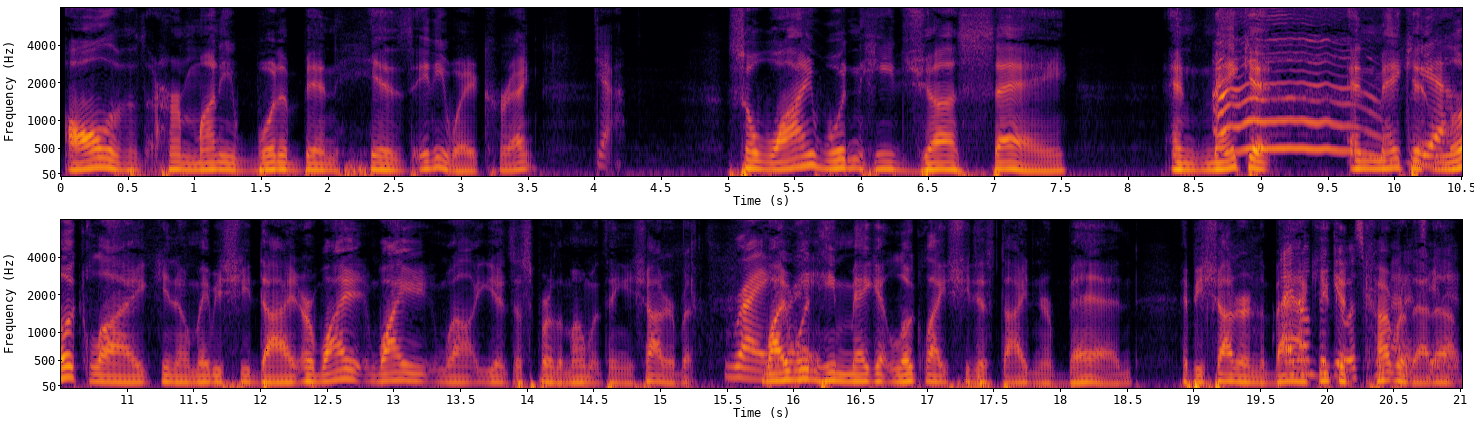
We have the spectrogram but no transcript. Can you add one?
all of her money would have been his anyway, correct? Yeah. So why wouldn't he just say and make it ah. And make it Yeah. look like you know maybe she died or why why well yeah, it's a spur of the moment thing he shot her but Right, why right. wouldn't he make it look like she just died in her bed if he shot her in the back you could cover that up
